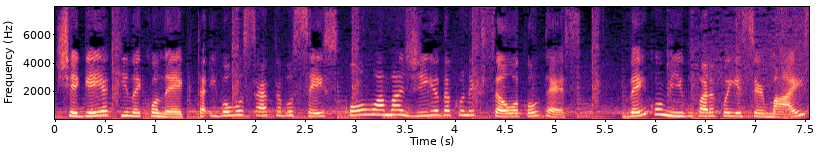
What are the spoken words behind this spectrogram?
Cheguei aqui na Iconecta e vou mostrar para vocês como a magia da conexão acontece. Vem comigo para conhecer mais.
